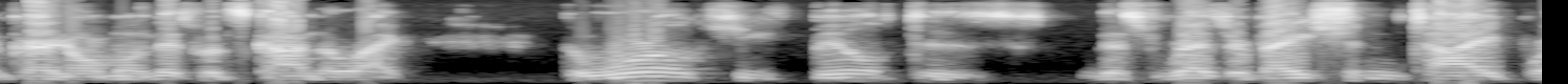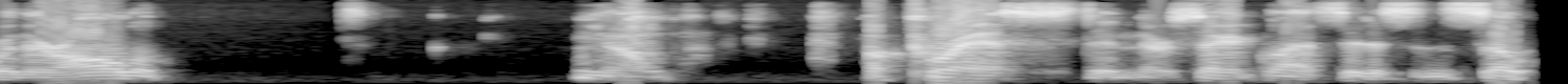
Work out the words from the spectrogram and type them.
in paranormal, and this one's kind of like the world she's built is this reservation type where they're all, you know, oppressed and they're second class citizens. So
